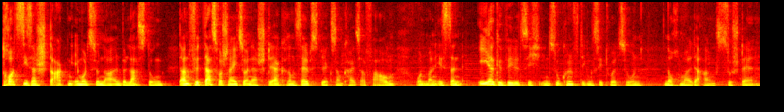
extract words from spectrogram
trotz dieser starken emotionalen Belastung, dann führt das wahrscheinlich zu einer stärkeren Selbstwirksamkeitserfahrung und man ist dann eher gewillt, sich in zukünftigen Situationen nochmal der Angst zu stellen.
